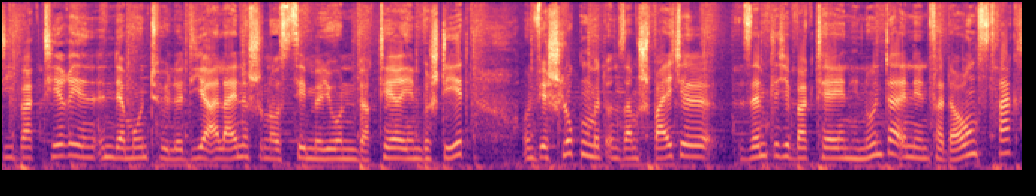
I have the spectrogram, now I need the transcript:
die Bakterien in der Mundhöhle, die ja alleine schon aus 10 Millionen Bakterien besteht. Und wir schlucken mit unserem Speichel sämtliche Bakterien hinunter in den Verdauungstrakt.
